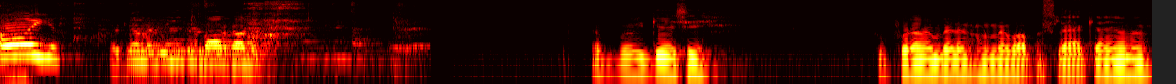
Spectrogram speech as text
ਓਏ ਪਰ ਕਿਆ ਮੰਨੀਆਂ ਇੱਧਰ ਬਾਹਰ ਕੱਢ ਅੱਬੂ ਜੀ ਗਏ ਸੀ ਫੁੱਫੜਾ ਨੂੰ ਮਿਲਣ ਹੁਣ ਮੈਂ ਵਾਪਸ ਲੈ ਕੇ ਆਇਆ ਉਹਨਾਂ ਨੂੰ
